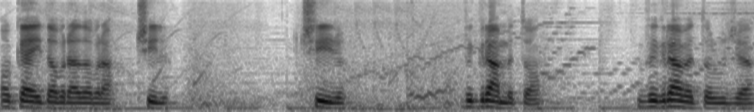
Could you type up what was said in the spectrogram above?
Okej, dobra, dobra. Chill. Chill. Wygramy to. Wygramy to, ludzie.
